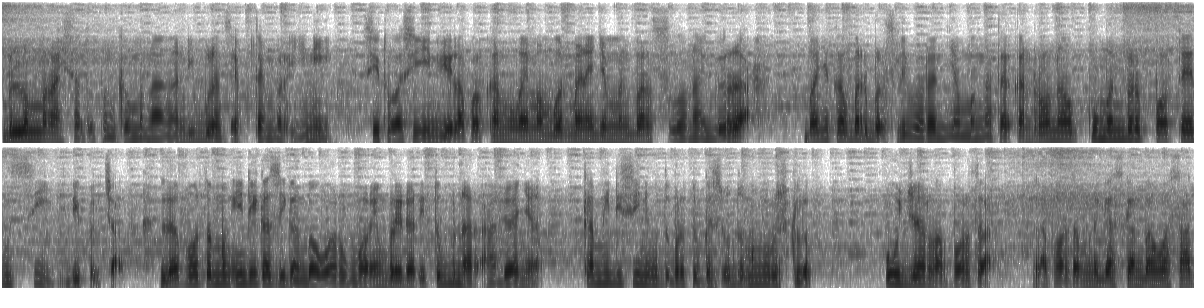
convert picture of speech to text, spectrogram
belum meraih satupun kemenangan di bulan September ini. Situasi ini dilaporkan mulai membuat manajemen Barcelona gerah banyak kabar berseliweran yang mengatakan Ronald Koeman berpotensi dipecat. Laporta mengindikasikan bahwa rumor yang beredar itu benar adanya. Kami di sini untuk bertugas untuk mengurus klub. Ujar Laporta. Laporta menegaskan bahwa saat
